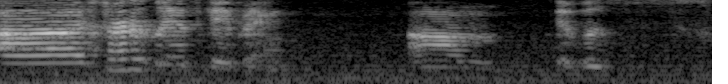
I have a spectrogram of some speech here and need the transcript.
I started landscaping. Um, it was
